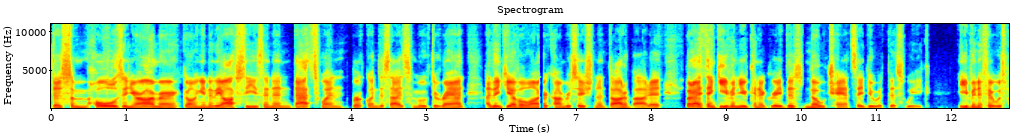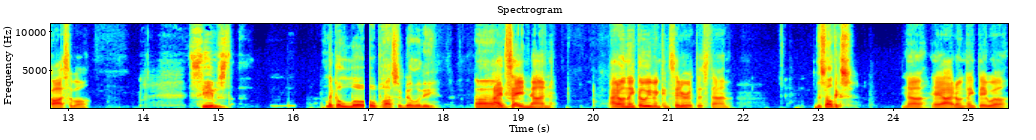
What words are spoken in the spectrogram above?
there's some holes in your armor going into the offseason, and that's when Brooklyn decides to move Durant. I think you have a longer conversation and thought about it. But I think even you can agree there's no chance they do it this week, even if it was possible. Seems like a low possibility. Um, I'd say none. I don't think they'll even consider it this time. the Celtics. No, yeah, I don't think they will.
